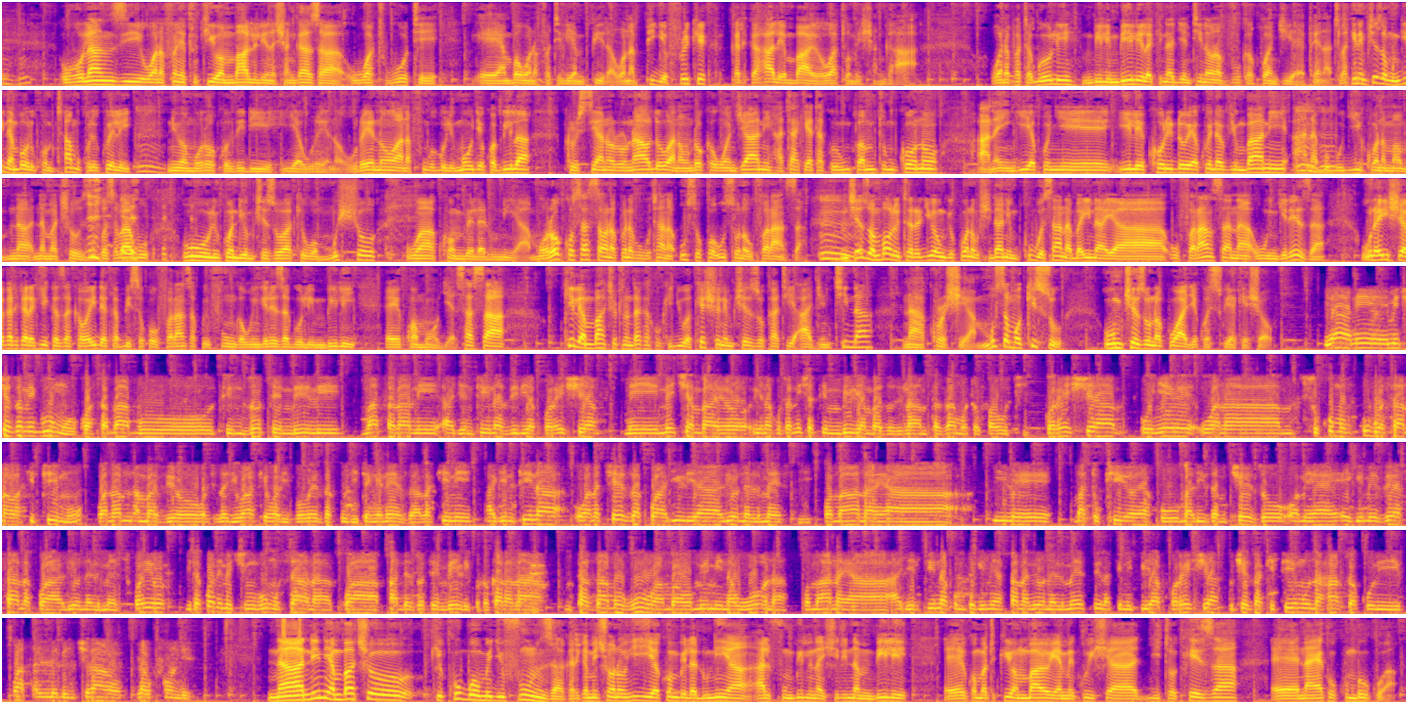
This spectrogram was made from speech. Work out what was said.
Uholanzi wanafanya tukio ambalo linashangaza watu wote eh, ambao wanafuatilia mpira, wanapiga free kick katika hali ambayo watu wameshangaa wanapata goli mbili mbili, lakini Argentina wanavuka kwa njia ya penalti. Lakini mchezo mwingine ambao ulikuwa mtamu kwelikweli ni wa Moroko dhidi ya Ureno. Ureno anafungwa goli moja kwa bila. Cristiano Ronaldo anaondoka uwanjani, hataki hata kumpa mtu mkono, anaingia kwenye ile korido ya kwenda vyumbani, anabubujikwa na, ma, na, na machozi kwa sababu huu ulikuwa ndio mchezo wake wa mwisho wa kombe la dunia. Moroko sasa wanakwenda kukutana uso kwa uso na Ufaransa, mchezo ambao ulitarajiwa ungekuwa na ushindani mkubwa sana baina ya Ufaransa na Uingereza unaisha katika dakika za kawaida kabisa kwa Ufaransa kuifunga Uingereza goli mbili eh, kwa moja. Sasa kile ambacho tunataka kukijua, kesho ni mchezo kati ya Argentina na Croatia. Musa Mwakisu, huu mchezo unakuwaje kwa siku ya kesho? Ya, ni michezo migumu kwa sababu timu zote mbili, mathalani Argentina dhidi ya Croatia, ni mechi ambayo inakutanisha timu mbili ambazo zina mtazamo tofauti. Croatia wenyewe wana msukumo mkubwa sana wa kitimu kwa namna ambavyo wachezaji wake walivyoweza kujitengeneza, lakini Argentina wanacheza kwa ajili ya Lionel Messi, kwa maana ya ile matukio ya kumaliza mchezo wameegemezea sana kwa Lionel Messi. Kwa hiyo itakuwa ni mechi ngumu sana kwa pande zote mbili kutokana na mtazamo huu ambao mimi nauona, kwa maana ya Argentina kumtegemea sana Lionel Messi, lakini pia Croatia kucheza kitimu na haswa kulifuata lile benchi lao la ufundi. na nini ambacho kikubwa umejifunza katika michuano hii ya kombe la dunia elfu mbili na ishirini na mbili eh, kwa matukio ambayo yamekwisha jitokeza eh, na ya kukumbukwa?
